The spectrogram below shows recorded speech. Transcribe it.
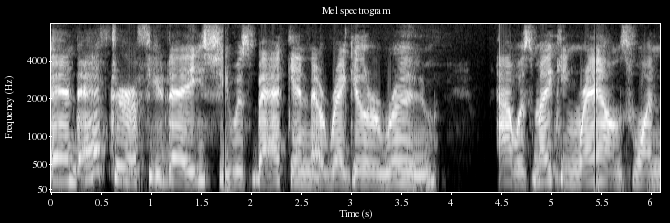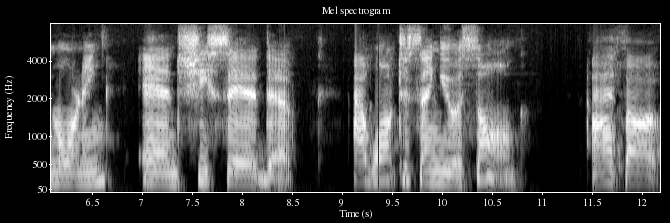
And after a few days, she was back in a regular room. I was making rounds one morning, and she said, uh, I want to sing you a song. I thought,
